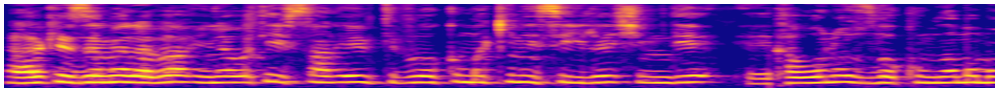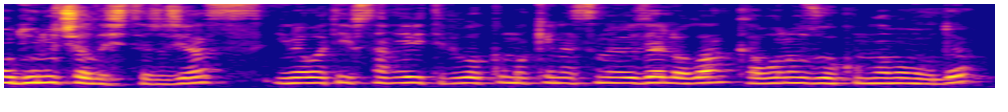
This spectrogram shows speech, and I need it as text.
Herkese merhaba. İnovatif San ev tipi vakum makinesiyle şimdi e, kavanoz vakumlama modunu çalıştıracağız. İnovatif San ev tipi vakum makinesine özel olan kavanoz vakumlama modu.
